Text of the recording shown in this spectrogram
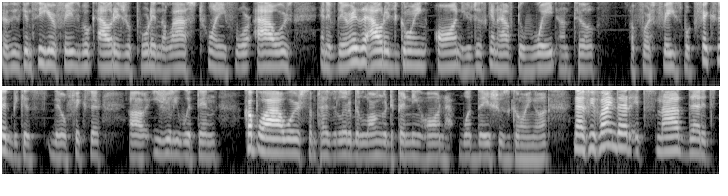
as you can see here, Facebook outage report in the last 24 hours. And if there is an outage going on, you're just going to have to wait until, of course, Facebook fix it because they'll fix it uh, usually within couple hours, sometimes a little bit longer, depending on what the issue is going on. Now, if you find that it's not that it's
